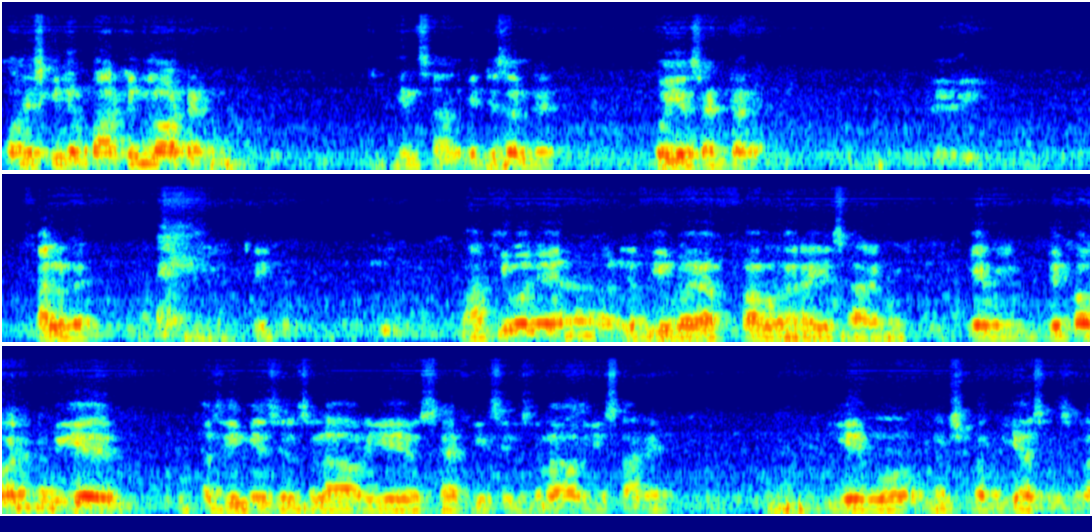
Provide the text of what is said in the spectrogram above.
اور اس کی جو پارکنگ لاٹ ہے انسان کے جسم میں وہ یہ سینٹر ہے۔ قلب ہے ٹھیک ہے۔ باقی وہ جو ہے نا، لطیفہ، افواہ وغیرہ، یہ سارے کچھ۔ یہ بھی دیکھا ہوگا نا کبھی یہ عظیمی سلسلہ اور یہ سیفی سلسلہ اور یہ سارے، یہ وہ نقش بندیہ سلسلہ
